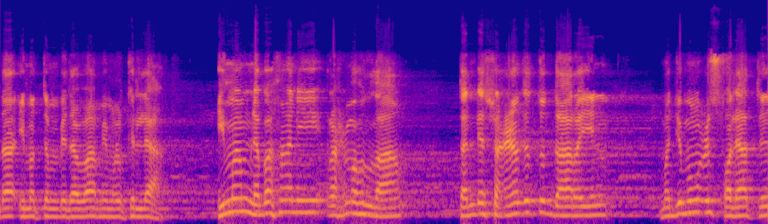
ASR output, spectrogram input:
دائمة بدوام ملك الله ഇമാം നബഹാനി റഹ്മഹുല്ല തൻ്റെ സഹാദത്തുദ്ദാറയിൻ മജ്മൂ സ്വലാത്ത്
